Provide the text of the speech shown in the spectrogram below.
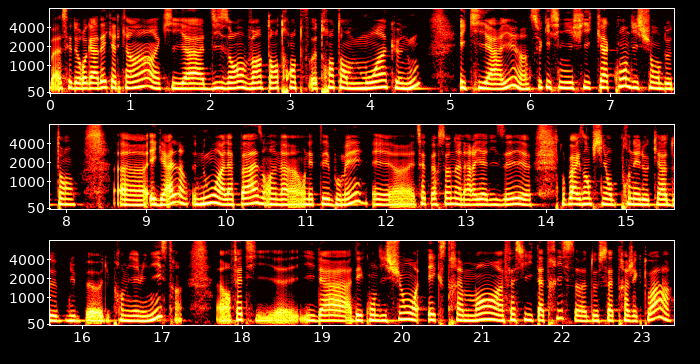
Bah, c'est de regarder quelqu'un qui a 10 ans, 20 ans, 30, 30 ans moins que nous et qui arrive, ce qui signifie qu'à condition de temps euh, égal, nous, à la base, on, était baumés et, euh, et, cette personne, elle a réalisé... Euh, donc, par exemple, si on prenait le cas du, euh, Premier ministre, euh, en fait, il, a des conditions extrêmement facilitatrices de cette trajectoire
